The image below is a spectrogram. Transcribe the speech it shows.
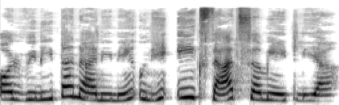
और विनीता नानी ने उन्हें एक साथ समेट लिया।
